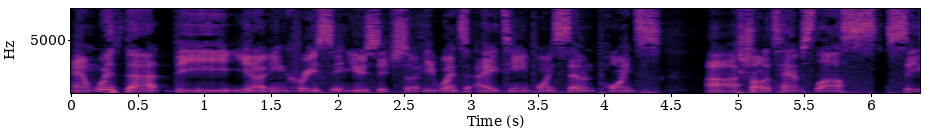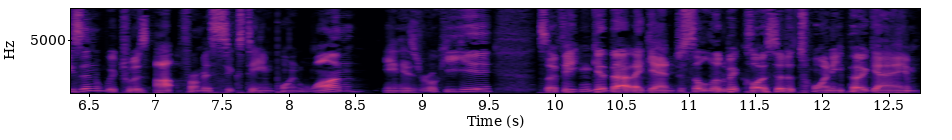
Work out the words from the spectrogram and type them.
And with that, the you know increase in usage. So he went to 18.7 points uh, shot attempts last season, which was up from his 16.1 in his rookie year. So if he can get that again, just a little bit closer to 20 per game,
